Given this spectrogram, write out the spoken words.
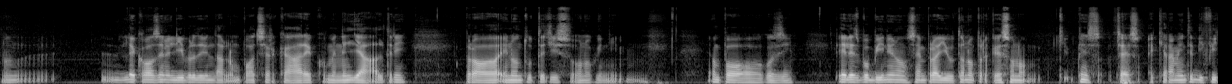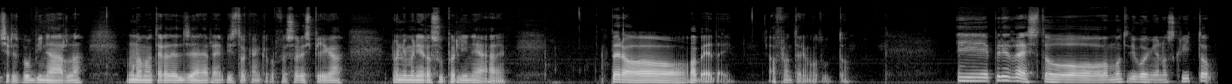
non, le cose nel libro devi andarle un po' a cercare come negli altri, però e non tutte ci sono, quindi è un po' così e le sbobine non sempre aiutano perché sono, penso, cioè, è chiaramente difficile sbobinarla una materia del genere, visto che anche il professore spiega non in maniera super lineare. Però, vabbè, dai, affronteremo tutto. E per il resto, molti di voi mi hanno scritto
